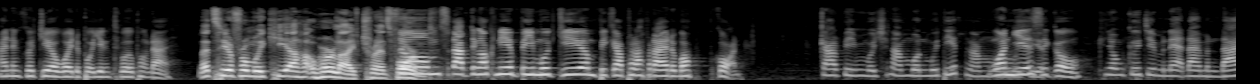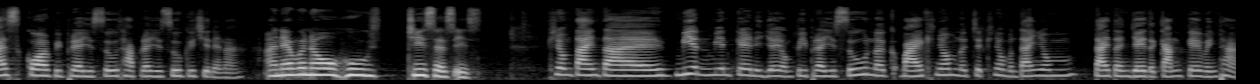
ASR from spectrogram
ហើយនឹងក៏ជាអ្វីដែលពួកយើងធ្វើផងដែរ Let's hear from Wikia how her life សូម transformed. ស្ដាប់ទាំងអស់គ្នាពីមួយគៀអំពីការផ្លាស់ប្រែរបស់គាត់ កាលពីមួយឆ្នាំមុនមួយទៀតឆ្នាំមុន one មួយ years ទៀត ago ខ្ញុំគឺជាម្នាក់ដែលមិនដែលស្គាល់ពីព្រះយេស៊ូវថាព្រះយេស៊ូវគឺជាអ្នកណា I never know who Jesus is ខ្ញុំតែងតែមានមានគេនិយាយអំពីព្រះយេស៊ូវនៅក្បែរខ្ញុំនៅជិតខ្ញុំប៉ុន្តែខ្ញុំតែងតែនិយាយទៅកាន់គេវិញថា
